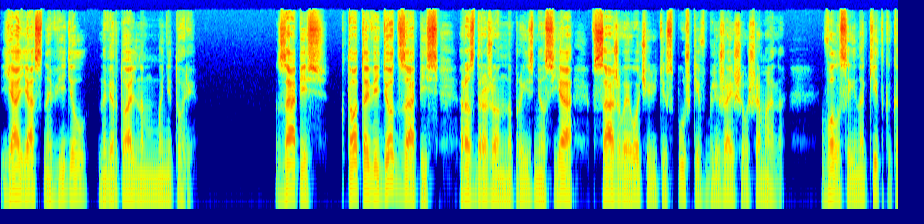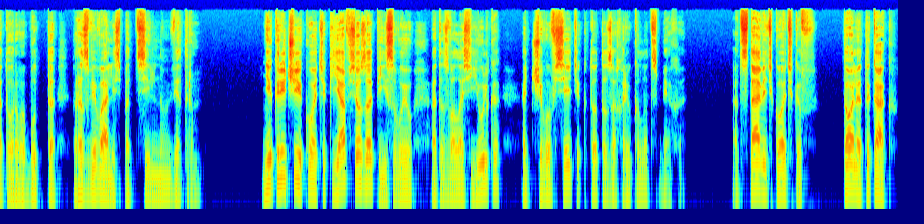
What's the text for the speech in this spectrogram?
я ясно видел на виртуальном мониторе. Запись кто-то ведет запись, раздраженно произнес я, всаживая очередь из пушки в ближайшего шамана, волосы и накидка которого будто развивались под сильным ветром. Не кричи, котик, я все записываю, отозвалась Юлька, отчего в сети кто-то захрюкал от смеха. Отставить котиков. Толя, ты как?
